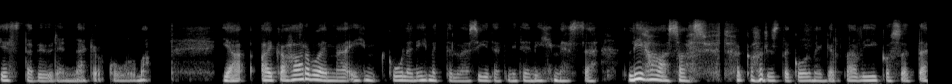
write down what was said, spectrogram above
kestävyyden näkökulma. Ja aika harvoin mä kuulen ihmettelyä siitä, että miten ihmeessä lihaa saa syötyä kahdesta kolmen kertaa viikossa. Että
